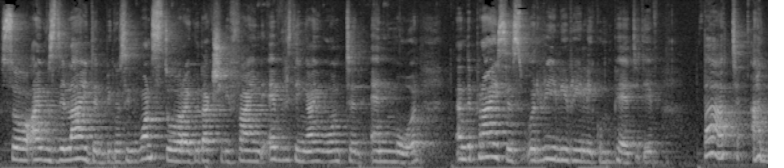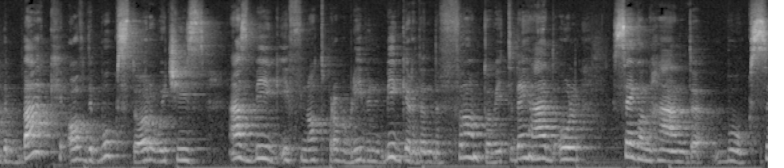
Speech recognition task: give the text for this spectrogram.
so I was delighted because in one store I could actually find everything I wanted and more and the prices were really, really competitive. But at the back of the bookstore, which is as big, if not probably even bigger than the front of it, they had all second-hand books.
